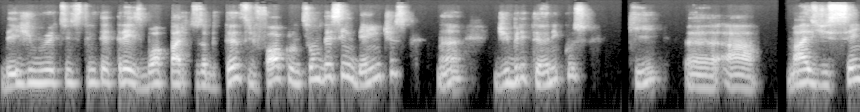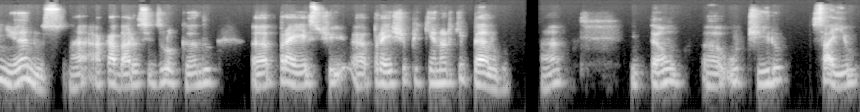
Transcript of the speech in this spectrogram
desde 1833. Boa parte dos habitantes de Falkland são descendentes né, de britânicos que uh, há mais de 100 anos né, acabaram se deslocando uh, para este, uh, este pequeno arquipélago. Né? Então, o tiro saiu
